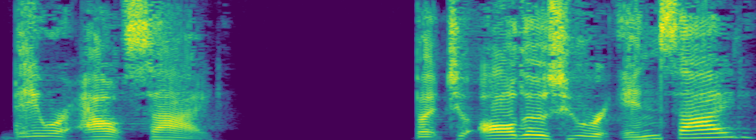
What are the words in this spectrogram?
They were outside. But to all those who were inside,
